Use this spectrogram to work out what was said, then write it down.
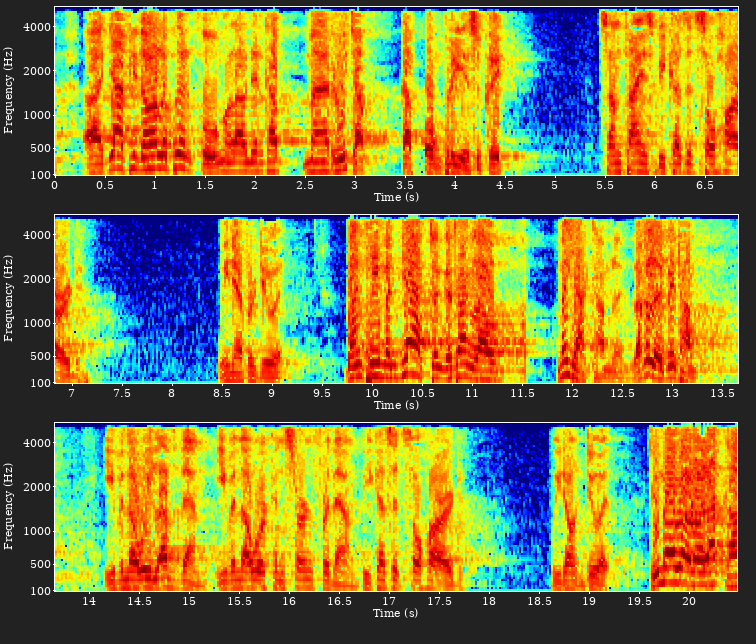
ำเอ่อญาติพี่น้องและเพื่อนฝูงของเราเนี่ยนะครับมารู้จักกับองค์พระเยซูคริสต์ Sometimes because it's so hard, we never do it. บางทีมันยากจนกระทั่งเราไม่อยากทำเลย แล้วก็เลยไม่ทำ Even though we love them, even though we're concerned for them, because it's so hard, we don't do it. ถึงแม้ว่าเรารักเขา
